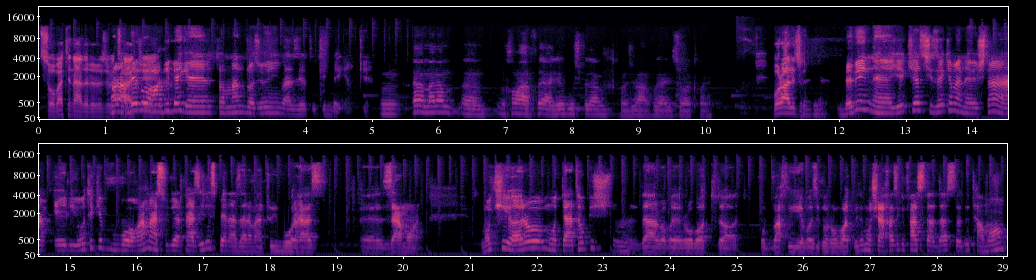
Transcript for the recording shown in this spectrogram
صحبتی نداره راجع به آره بگو هادی بگه تا من راجع به این وضعیت تیم بگم که. نه منم می‌خوام حرفای علی گوش بدم راجع به حرفای علی صحبت کنیم. برو علی جون ببین یکی از چیزهایی که من نوشتم الیوتی که واقعا مسئولیت پذیر نیست به نظر من تو این بره از زمان. ما کیا رو مدت ها پیش در واقع ربات داد. خب وقتی یه بازیکن ربات میده مشخصه که فصل از دست داده تمام.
